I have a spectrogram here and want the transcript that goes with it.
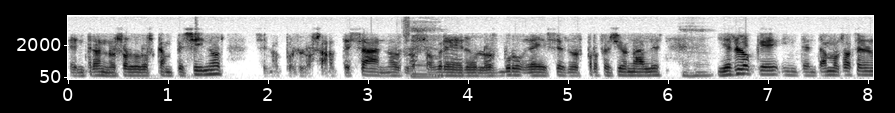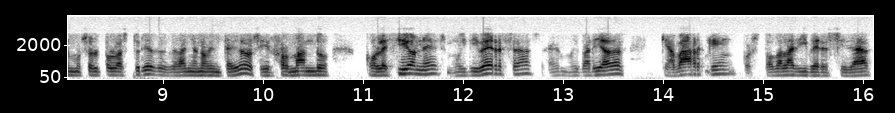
entran no solo los campesinos, sino pues los artesanos, los obreros, los burgueses, los profesionales y es lo que intentamos hacer en el Museo del Pueblo Asturias desde el año 92, ir formando colecciones muy diversas, ¿eh? muy variadas, que abarquen pues toda la diversidad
